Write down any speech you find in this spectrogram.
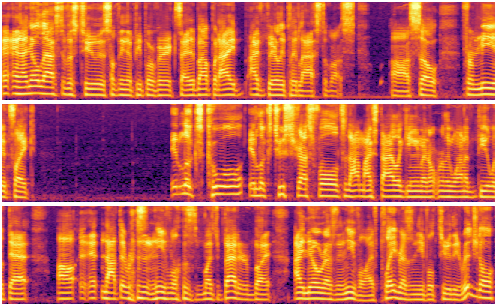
And, and I know Last of Us 2 is something that people are very excited about, but I I've barely played Last of Us. Uh, so for me it's like it looks cool. It looks too stressful. It's not my style of game. I don't really want to deal with that. Uh, it, not that Resident Evil is much better, but I know Resident Evil. I've played Resident Evil 2, the original,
